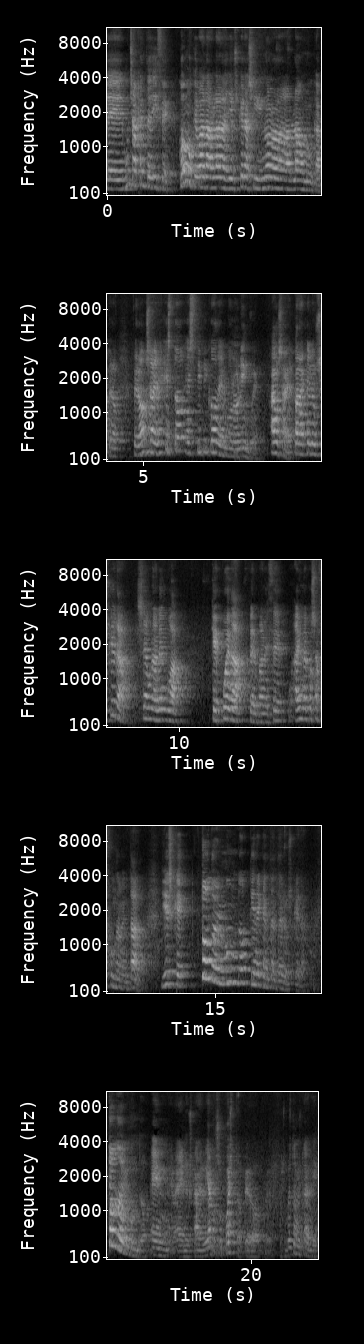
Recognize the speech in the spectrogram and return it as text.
eh, mucha gente dice, ¿cómo que van a hablar allí euskera si no lo han hablado nunca? Pero, pero vamos a ver, es que esto es típico del monolingüe. Vamos a ver, para que el euskera sea una lengua que pueda permanecer, hay una cosa fundamental, y es que todo el mundo tiene que entender euskera. Todo el mundo, en, en Euskal por supuesto, pero por supuesto en Euskal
